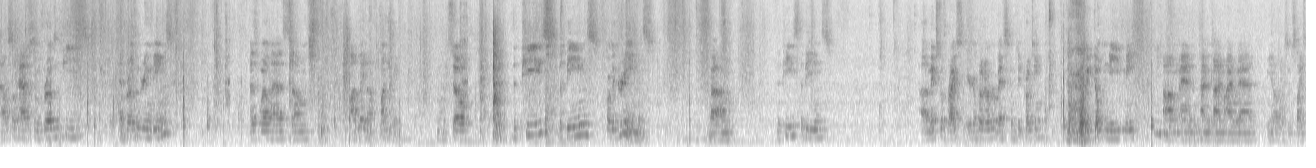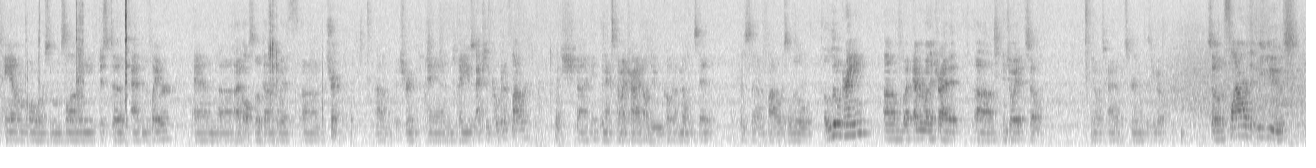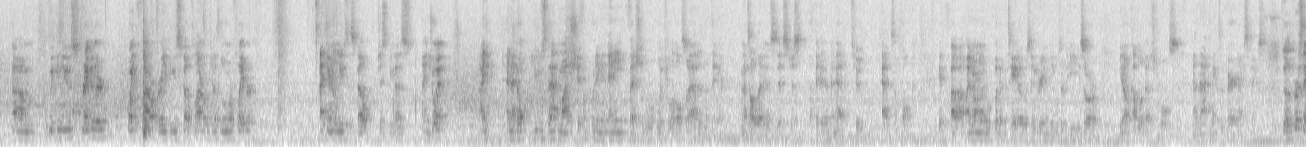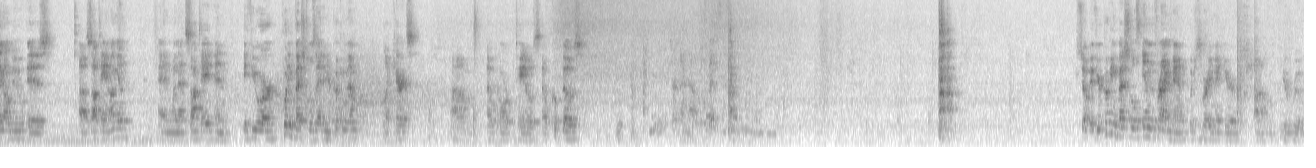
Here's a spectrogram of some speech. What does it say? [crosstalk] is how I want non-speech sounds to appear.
I also have some frozen peas and frozen green beans, as well as some, oddly enough, lunch meat. So the peas, the beans, or the greens, um, the peas, the beans, uh, mixed with rice you're gonna put it over, makes complete protein. So you don't need meat. Um, and from time to time, I would add, you know, like some sliced ham or some salami, just to add to the flavor. And uh, I've also done it with um, shrimp, um, with shrimp, and I use actually coconut flour, which uh, I think the next time I try it, I'll do coconut milk instead, because uh, flour is a little, a little grainy, um, but everyone that tried it uh, enjoyed it, so you know, it's kind of experiment as you go. So the flour that we use, um, we can use regular white flour, or you can use spelt flour, which has a little more flavor. I generally use the spelt just because I enjoy it. I and I don't use that much if I'm putting in any vegetable, which will also add as a thickener. And that's all that is, It's just a thickener to add to add some bulk. If uh, I normally will put in potatoes and green beans or peas or you know a couple of vegetables, and that makes a very nice mix. So the first thing I'll do is uh, saute an onion, and when that's sauteed, and if you are putting vegetables in and you're cooking them, like carrots um, or potatoes, I will cook those. Turn that down a little bit. So if you're cooking vegetables in the frying pan, which is where you make your, um, your roux,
